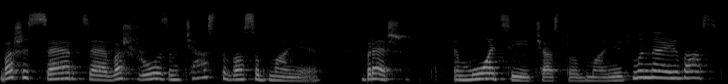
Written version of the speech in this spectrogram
Ваше серце, ваш розум часто вас обманює, бреше. Емоції часто обманюють мене і вас.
